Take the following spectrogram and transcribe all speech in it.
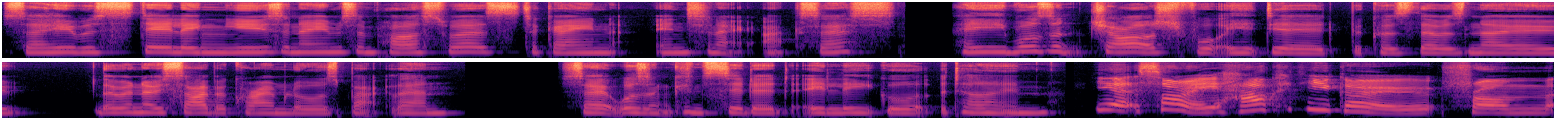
So he was stealing usernames and passwords to gain internet access. He wasn't charged for what he did because there was no there were no cybercrime laws back then. So it wasn't considered illegal at the time. Yeah, sorry, how can you go from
